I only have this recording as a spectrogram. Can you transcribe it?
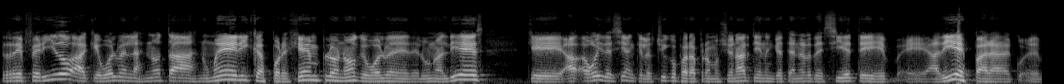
referido a que vuelven las notas numéricas, por ejemplo, ¿no? que vuelve del 1 al 10? Que hoy decían que los chicos para promocionar tienen que tener de 7 eh, a 10 para eh,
